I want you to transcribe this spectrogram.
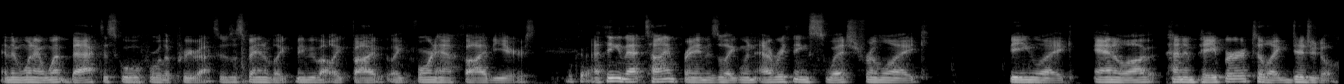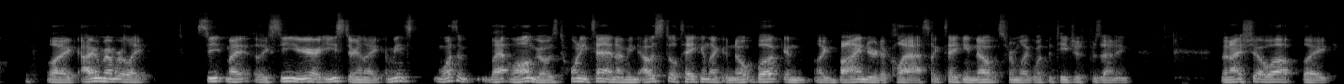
and then when I went back to school for the prereqs, it was a span of like maybe about like five, like four and a half, five years. Okay. I think in that time frame is like when everything switched from like being like analog pen and paper to like digital. Like I remember like see my like senior year at Eastern, like I mean it wasn't that long ago, it was 2010. I mean, I was still taking like a notebook and like binder to class, like taking notes from like what the teacher's presenting. Then I show up like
